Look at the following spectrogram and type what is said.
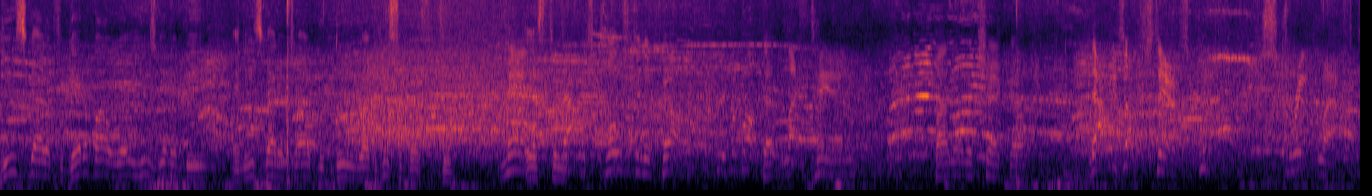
He's got to forget about where he's going to be, and he's got to try to do what he's supposed to do. Man, is that, to- that was close to the belt. That left hand by Lomachenko. Now he's upstairs. Good straight left.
